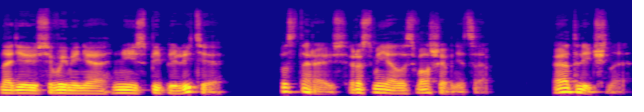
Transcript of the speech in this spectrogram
«Надеюсь, вы меня не испепелите?» «Постараюсь», — рассмеялась волшебница. «Отлично.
